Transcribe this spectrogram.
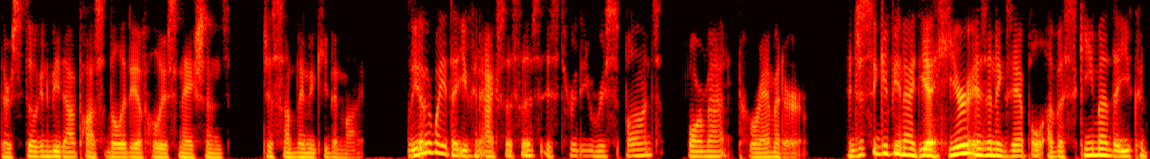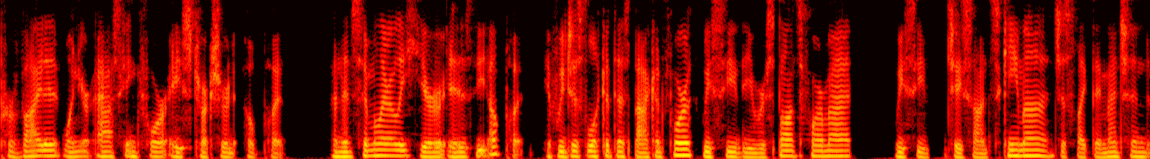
There's still going to be that possibility of hallucinations, just something to keep in mind. The other way that you can access this is through the response format parameter. And just to give you an idea, here is an example of a schema that you could provide it when you're asking for a structured output. And then similarly, here is the output. If we just look at this back and forth, we see the response format, we see JSON schema, just like they mentioned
